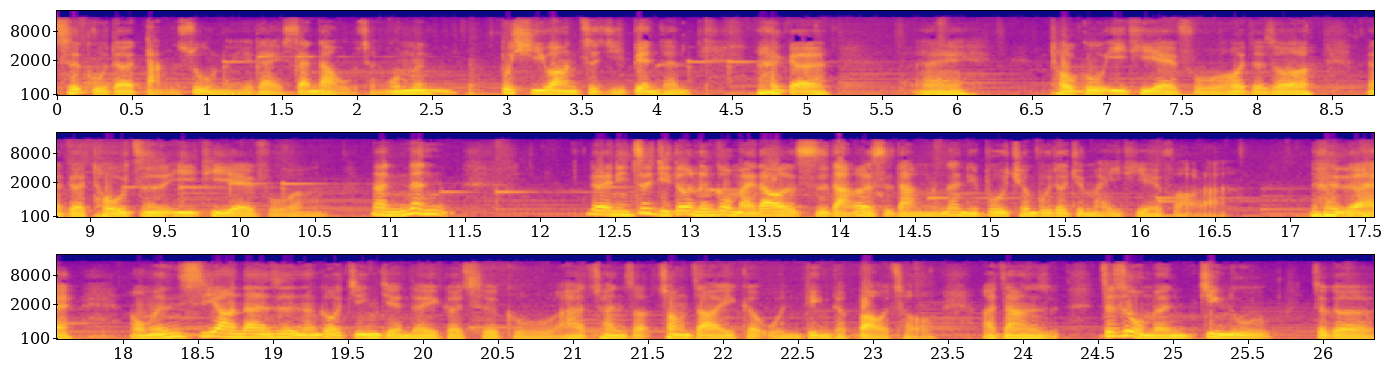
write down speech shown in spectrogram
持股的档数呢也在三到五成。我们不希望自己变成那个，哎，投顾 ETF 或者说那个投资 ETF 啊，那那对你自己都能够买到十档二十档，那你不全部都去买 ETF 好了，对不对？我们希望当然是能够精简的一个持股啊，创造创造一个稳定的报酬啊，这样子，这是我们进入这个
